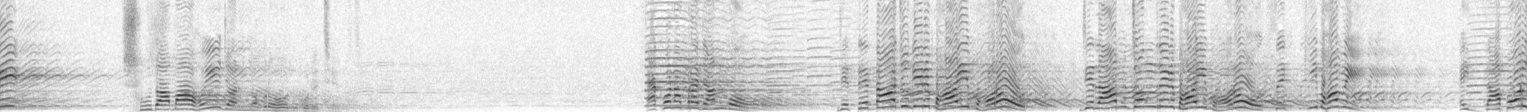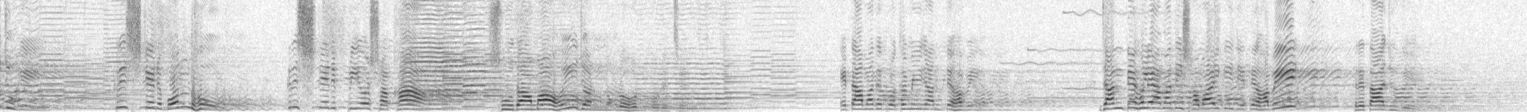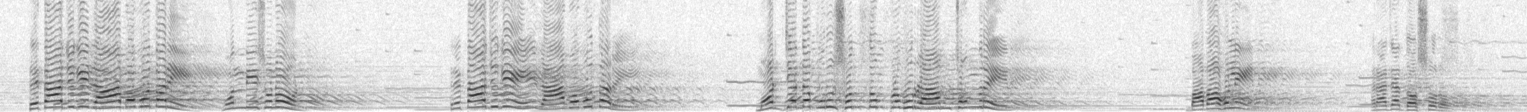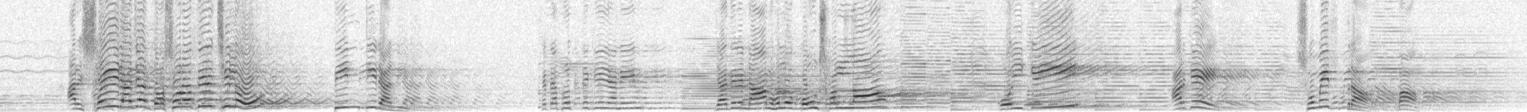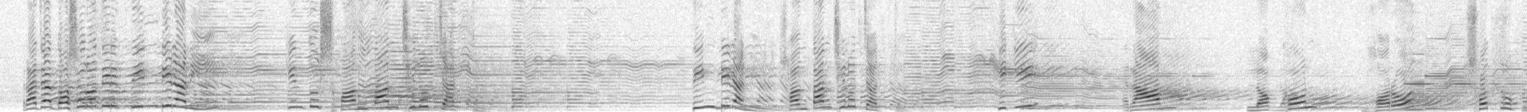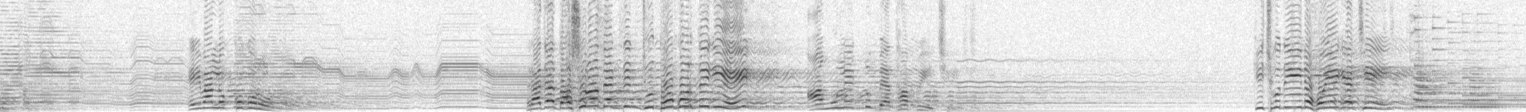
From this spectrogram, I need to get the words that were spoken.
সুদামা হয়ে জন্মগ্রহণ করেছে। এখন আমরা জানব যে ত্রেতা যুগের ভাই ভরত, যে রামচন্দ্রের ভাই ভরত, সে কীভাবে এই দাপর যুগে কৃষ্ণের বন্ধু, কৃষ্ণের প্রিয় সখা সুদামা হয়ে জন্মগ্রহণ করেছেন এটা আমাদের প্রথমেই জানতে হবে। জানতে হলে আমাদের সবাইকে যেতে হবে ত্রেতা যুগে। ত্রেতা যুগে রাম অবতারে, মন দিয়ে শুনুন। ত্রেতা যুগে রাম অবতারে, মর্যাদা পুরুষোত্তম প্রভু রামচন্দ্রের বাবা হলেন রাজা দশরথ। আর সেই রাজা দশরথের ছিল তিনটি রানী। সেটা প্রত্যেকেই জানেন। যাদের নাম হলো কৌশল্যা, কৈকেয়ী আর কে? সুমিত্রা, বা। রাজা দশরথের তিনটি রানী, কিন্তু সন্তান ছিল চারটি। তিনটি রানী, সন্তান ছিল চারটি। কি কি? রাম, লক্ষণ, ভরত, শত্রুঘ্ন। এইবার লক্ষ্য করুন। রাজা দশরথ একদিন যুদ্ধ করতে গিয়ে আঙুলে একটু ব্যথা পেয়েছে। কিছুদিন হয়ে গেছে,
